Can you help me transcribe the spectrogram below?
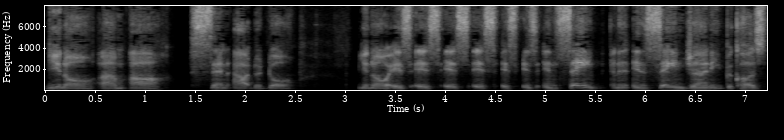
you know um are sent out the door you know it's it's it's it's it's, it's insane an insane journey because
